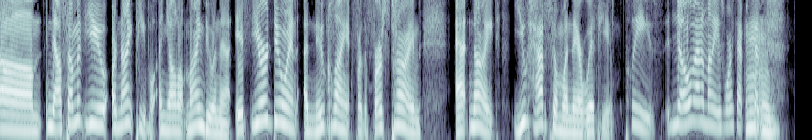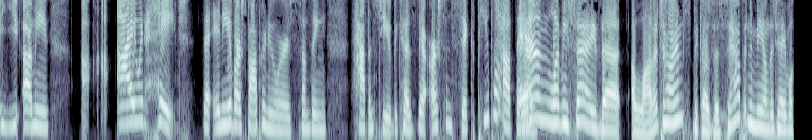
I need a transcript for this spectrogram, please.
Um, now some of you are night people and y'all don't mind doing that. If you're doing a new client for the first time at night, you have someone there with you. please no amount of money is worth that because you, i mean I, I would hate that any of our spapreneurs something happens to you because there are some sick people out there And let me say that a lot of times, because this happened to me on the table,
